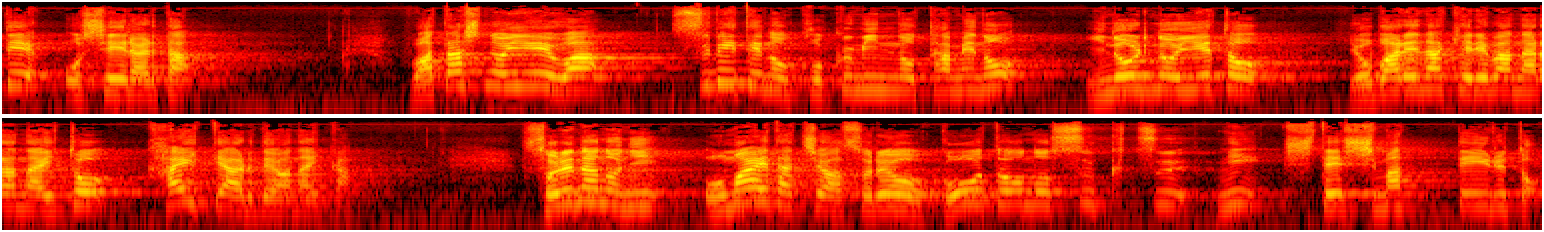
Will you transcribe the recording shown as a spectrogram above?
て教えられた。私の家はすべての国民のための祈りの家と呼ばれなければならないと書いてあるではないか。それなのにお前たちはそれを強盗の巣窟にしてしまっていると。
